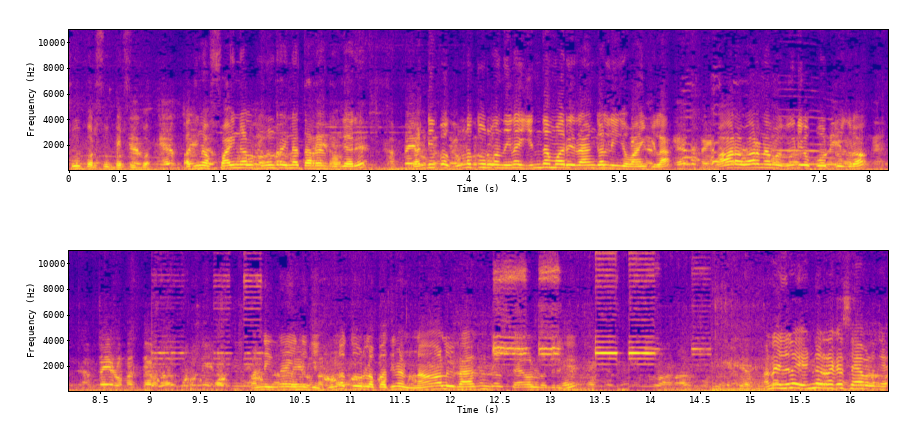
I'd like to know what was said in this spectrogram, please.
சூப்பர் சூப்பர் சூப்பர் பாத்தீங்கன்னா ஃபைனல் மூன்றரை என்ன தரேன் இருக்காரு. கண்டிப்பா குன்னத்தூர் வந்தீங்கன்னா இந்த மாதிரி ரேங்கல் நீங்க வாங்கிக்கலாம். வார வாரம் நம்ம வீடியோ போட்டுருக்குறோம். பண்ணீங்கன்னா இன்னைக்கு குன்னத்தூர்ல பாத்தீங்கன்னா நாலு ரகங்கள் சேவல் வந்திருக்கு. அண்ணா இதெல்லாம் என்ன ரக சேவலுங்க?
